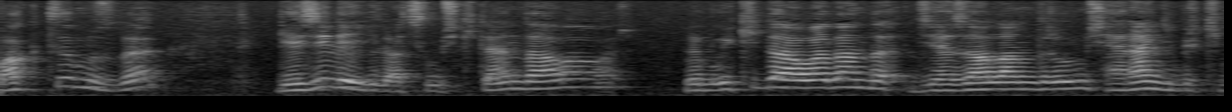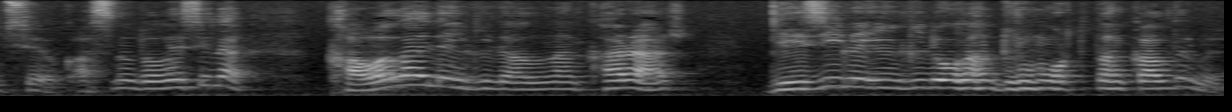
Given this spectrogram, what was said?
baktığımızda Gezi ile ilgili açılmış iki tane dava var. Ve bu iki davadan da cezalandırılmış herhangi bir kimse yok. Aslında dolayısıyla Kavala ile ilgili alınan karar Gezi ile ilgili olan durumu ortadan kaldırmıyor.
